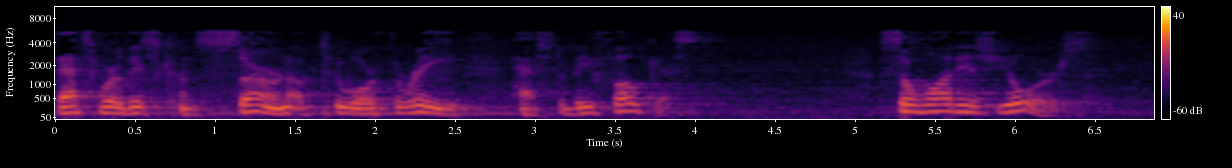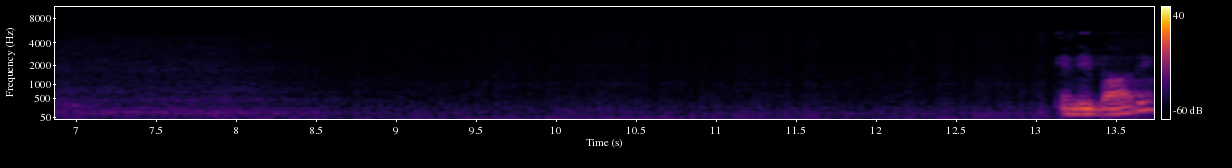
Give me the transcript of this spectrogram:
That's where this concern of two or three has to be focused. So, what is yours? Anybody?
